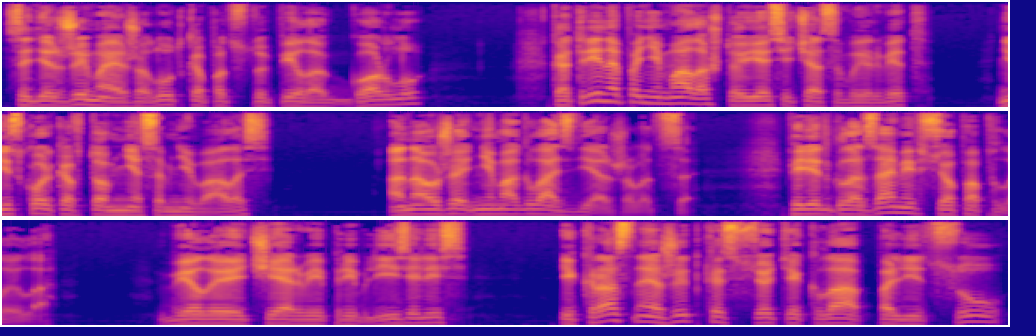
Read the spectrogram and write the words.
Содержимое желудка подступило к горлу. Катрина понимала, что ее сейчас вырвет, нисколько в том не сомневалась. Она уже не могла сдерживаться. Перед глазами все поплыло. Белые черви приблизились, и красная жидкость все текла по лицу,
